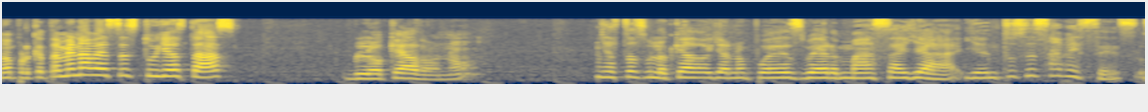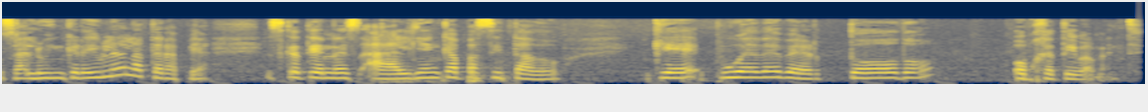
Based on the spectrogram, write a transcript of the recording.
¿no? Porque también a veces tú ya estás bloqueado, ¿no? ya estás bloqueado, ya no puedes ver más allá. Y entonces a veces, o sea, lo increíble de la terapia es que tienes a alguien capacitado que puede ver todo objetivamente,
